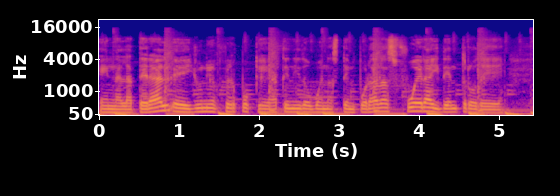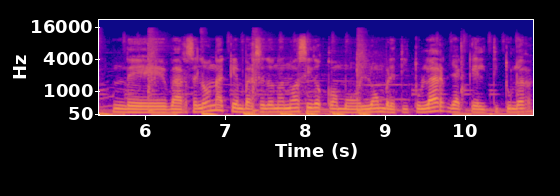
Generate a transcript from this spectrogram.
en la lateral eh, Junior Firpo que ha tenido buenas temporadas fuera y dentro de, Barcelona que en Barcelona no ha sido como el hombre titular ya que el titular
